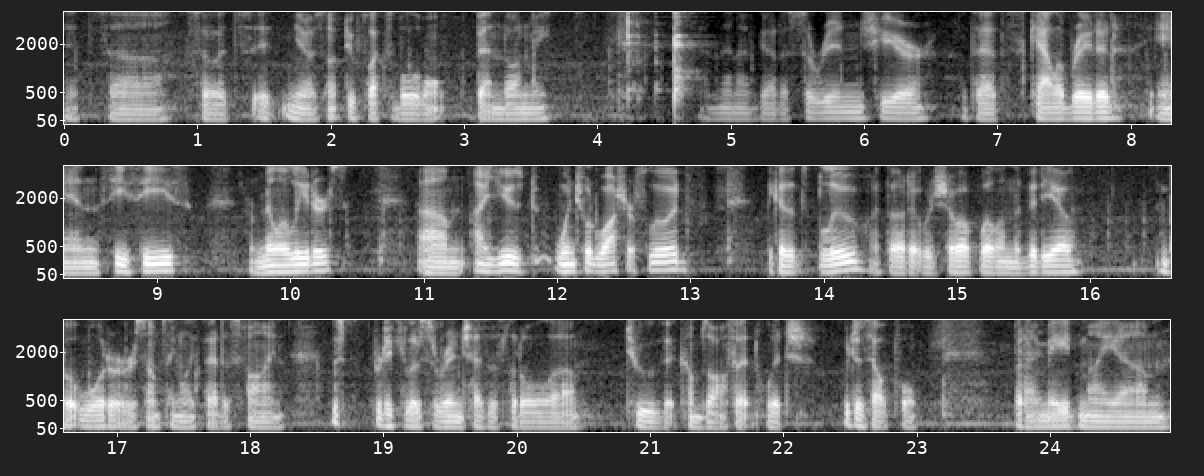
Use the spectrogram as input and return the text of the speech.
It's uh, so it's it you know it's not too flexible. It won't bend on me. And then I've got a syringe here that's calibrated in cc's or milliliters. Um, I used windshield washer fluid because it's blue. I thought it would show up well in the video, but water or something like that is fine. This particular syringe has this little uh, tube that comes off it, which which is helpful. But I made my um,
